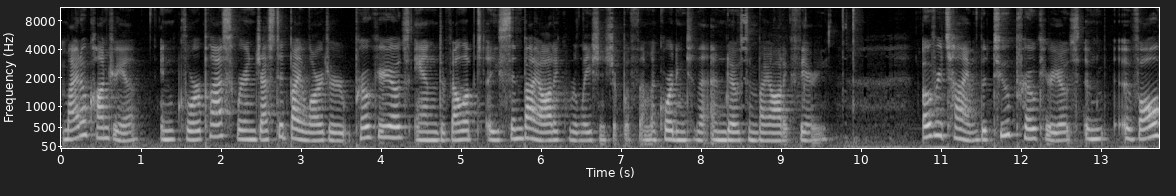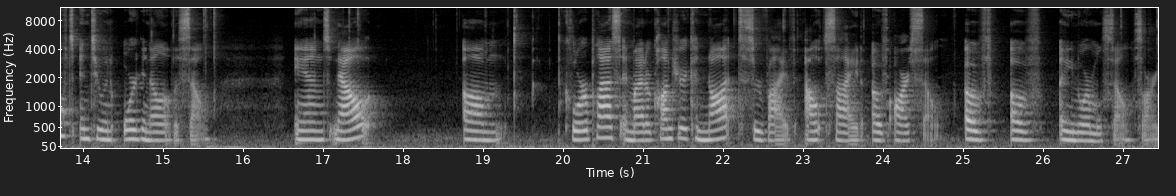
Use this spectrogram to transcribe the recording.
Mitochondria in chloroplasts were ingested by larger prokaryotes and developed a symbiotic relationship with them, according to the endosymbiotic theory. Over time, the two prokaryotes evolved into an organelle of the cell. And now, um, chloroplasts and mitochondria cannot survive outside of our cell, of, of a normal cell, sorry.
